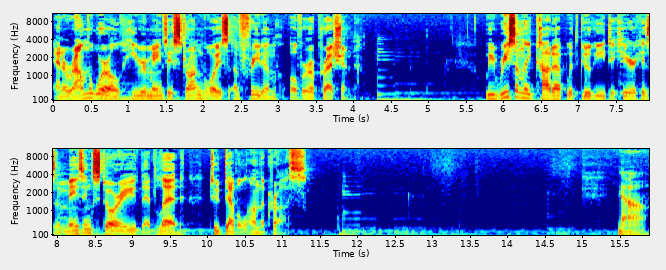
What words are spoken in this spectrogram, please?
and around the world he remains a strong voice of freedom over oppression. We recently caught up with Ngugi to hear his amazing story that led to Devil on the Cross. Now,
